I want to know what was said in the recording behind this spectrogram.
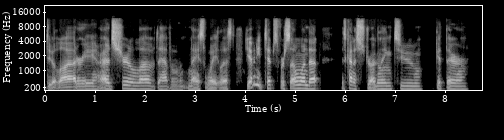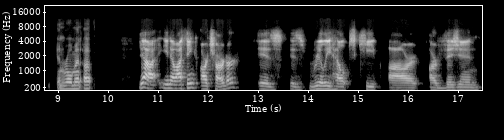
do a lottery. I would sure love to have a nice wait list. Do you have any tips for someone that is kind of struggling to get their enrollment up? Yeah, you know, I think our charter is is really helps keep our our vision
